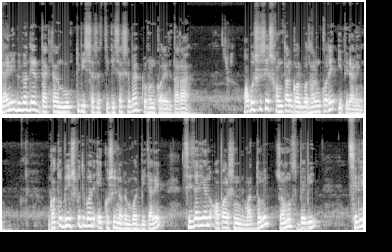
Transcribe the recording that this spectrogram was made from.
গাইনি বিভাগের ডাক্তার মুক্তি বিশ্বাসের চিকিৎসা সেবা গ্রহণ করেন তারা। অবশেষে সন্তান গর্ভধারণ করে ইতিরানী গত বৃহস্পতিবার একুশে নভেম্বর বিকালে সিজারিয়ান অপারেশনের মাধ্যমে যমজ বেবি, ছেলে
